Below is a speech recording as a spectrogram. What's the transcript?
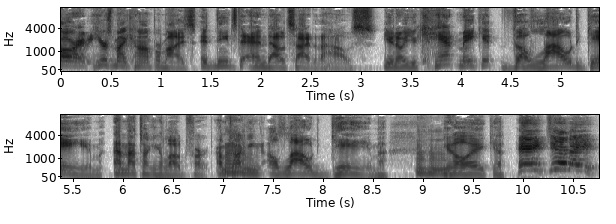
All right, here's my compromise. It needs to end outside of the house. You know, you can't make it the loud game. I'm not talking a loud fart. Mm-hmm. I'm talking a loud game. You know, like, uh, hey, Timmy.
